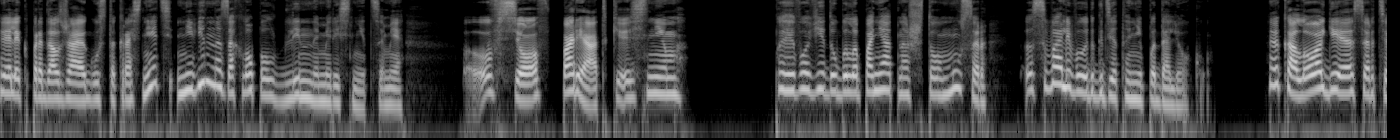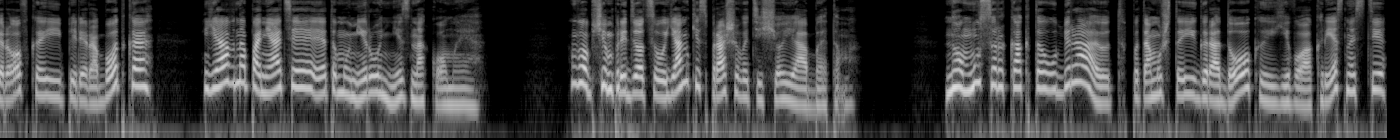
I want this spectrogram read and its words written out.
Элик, продолжая густо краснеть, невинно захлопал длинными ресницами. Все в порядке с ним. По его виду было понятно, что мусор сваливают где-то неподалеку. Экология, сортировка и переработка явно понятия этому миру незнакомые. В общем, придется у Янки спрашивать еще и об этом. Но мусор как-то убирают, потому что и городок, и его окрестности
